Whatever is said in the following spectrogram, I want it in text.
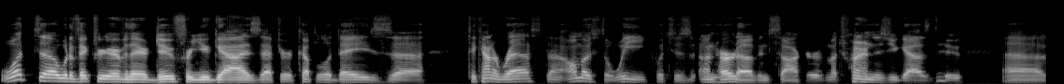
What uh, would a victory over there do for you guys after a couple of days uh, to kind of rest, uh, almost a week, which is unheard of in soccer, as much running as you guys do? Uh,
